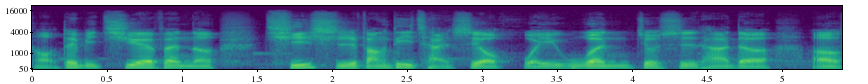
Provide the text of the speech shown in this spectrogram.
哦，对比七月份呢，其实房地产是有回温，就是它的呃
